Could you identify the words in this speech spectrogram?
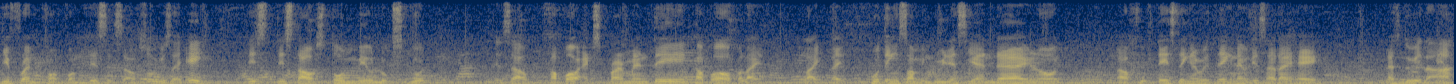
different from from this itself. So we say, hey, this this style of stone mill looks good itself. Couple of experimenting, couple of like like like putting some ingredients here and there, you know, uh, food tasting everything. Then we decided, hey, let's do it lah.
